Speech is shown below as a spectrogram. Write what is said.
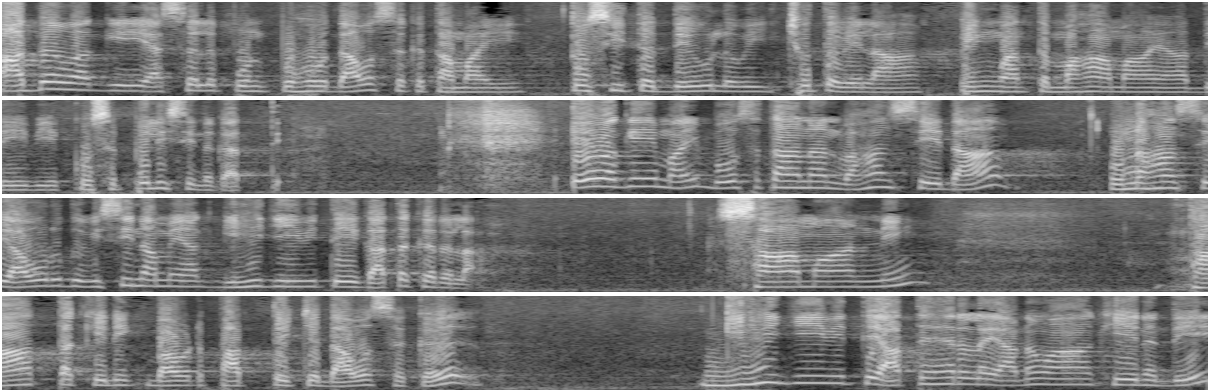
අද වගේ ඇසලපුන් පොහෝ දවසක තමයි තුසිත දෙව්ලොවින් චුත වෙලා පින්වන්ත මහා මායා දේවිය කුස පිළිසිඳ ගත්තේ. ඒ වගේමයි බෝසතාණන් වහන්සේදා උන්වහන්සේ අවුරුදු 29ක් ගිහි ජීවිතේ ගත කරලා සාමාන්‍යයෙන් තාත්තා කෙනෙක් බවට පත්වෙච්ච දවසක ගිහි ජීවිතේ අතහැරලා යනවා කියන දේ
